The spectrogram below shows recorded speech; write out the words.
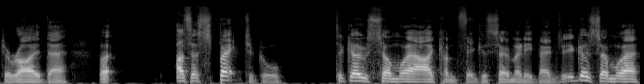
to ride there. But as a spectacle, to go somewhere, I can think of so many bends. You go somewhere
